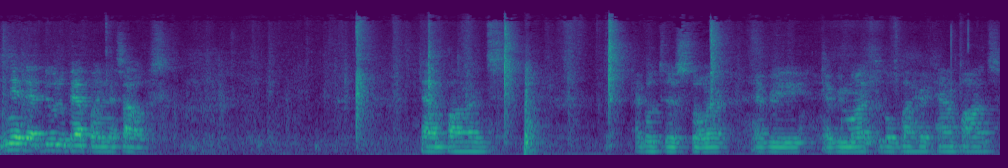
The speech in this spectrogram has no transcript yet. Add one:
We need that doodoo pepper in this house. Tampons. I go to the store every every month to go buy her tampons.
